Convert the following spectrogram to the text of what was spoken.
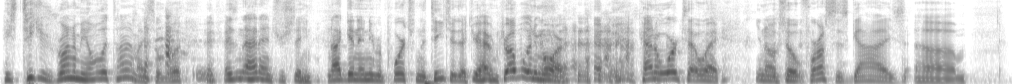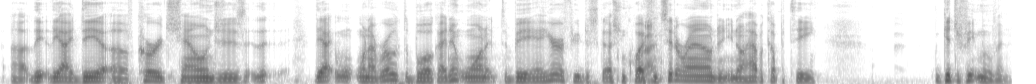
His teacher's running me all the time." I said, "Well, isn't that interesting? Not getting any reports from the teacher that you're having trouble anymore. kind of works that way, you know." So for us as guys, um, uh, the the idea of courage challenges. The, the, when I wrote the book, I didn't want it to be, hey, here are a few discussion questions, sit around and you know have a cup of tea. Get your feet moving.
